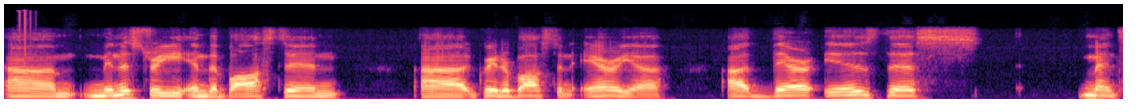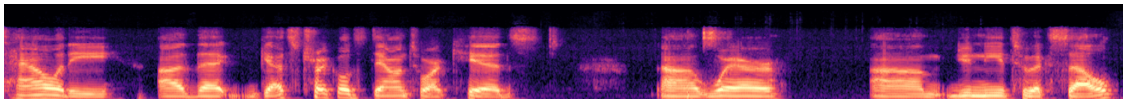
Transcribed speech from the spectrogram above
um, ministry in the Boston, uh, greater Boston area, uh, there is this mentality uh, that gets trickled down to our kids uh, where um, you need to excel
